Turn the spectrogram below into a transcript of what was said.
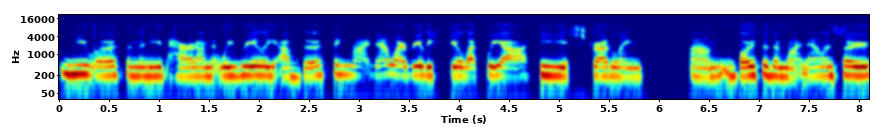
new earth and the new paradigm that we really are birthing right now. I really feel like we are here straddling um, both of them right now. And so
